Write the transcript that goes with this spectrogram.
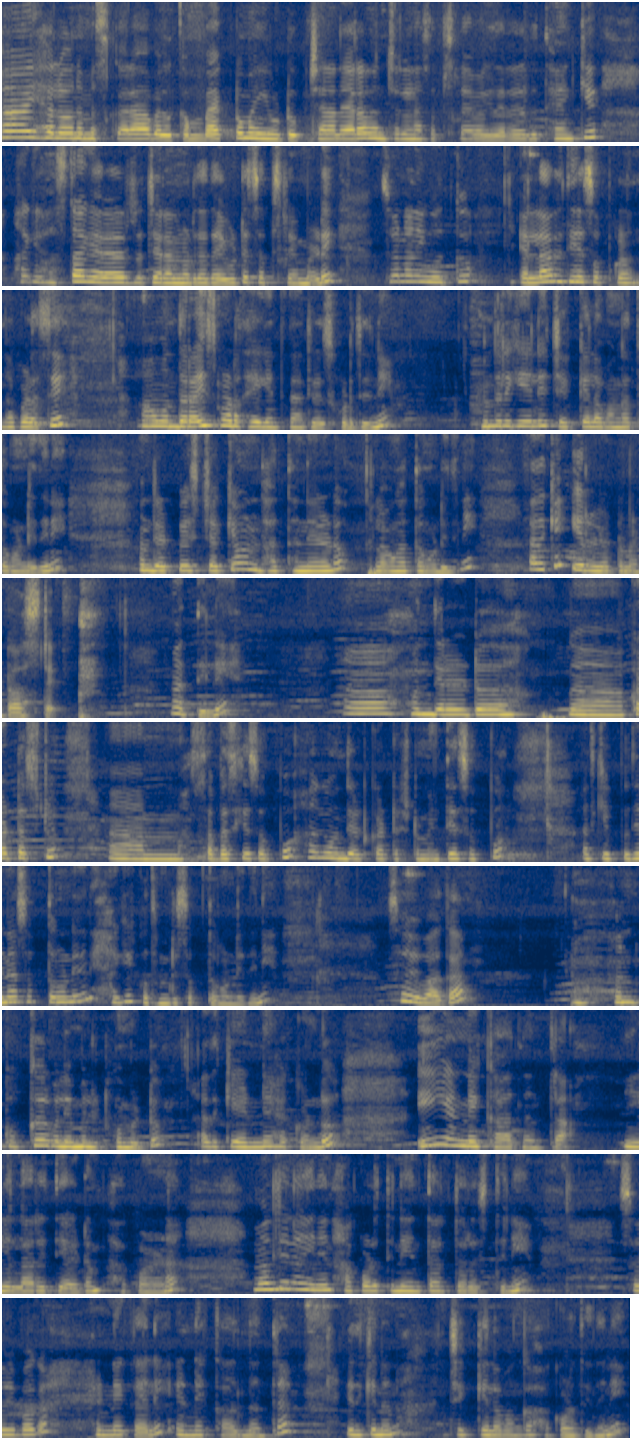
Hi hello ನಮಸ್ಕಾರ. Welcome back to my YouTube channel ಯಾರು ನನ್ನ ಚಾನಲ್ನ ಸಬ್ಸ್ಕ್ರೈಬ್ ಆಗಿದ್ದಾರೆ ಎಲ್ಲರಿಗೂ ಥ್ಯಾಂಕ್ ಯು ಹಾಗೆ ಹೊಸದಾಗಿ ಯಾರ್ಯಾರು ಚಾನಲ್ ನೋಡಿದ್ರೆ ದಯವಿಟ್ಟು ಸಬ್ಸ್ಕ್ರೈಬ್ ಮಾಡಿ. ಸೊ ನಾನು ಇವತ್ತು ಎಲ್ಲ ರೀತಿಯ ಸೊಪ್ಪುಗಳನ್ನು ಬಳಸಿ ಒಂದು ರೈಸ್ ಮಾಡೋದು ಹೇಗೆ ಅಂತ ನಾನು ತಿಳಿಸ್ಕೊಡ್ತೀನಿ. ಮೊದಲಿಗೆ ಇಲ್ಲಿ ಚಕ್ಕೆ, ಲವಂಗ ತೊಗೊಂಡಿದ್ದೀನಿ. ಒಂದು ಎರಡು ಪೀಸ್ ಚಕ್ಕೆ, ಒಂದು ಹತ್ತು ಹನ್ನೆರಡು ಲವಂಗ ತೊಗೊಂಡಿದ್ದೀನಿ. ಅದಕ್ಕೆ ಈರುಳ್ಳಿ, ಟೊಮೆಟೊ ಅಷ್ಟೇ. ಮತ್ತಿಲ್ಲಿ ಒಂದೆರಡು ಕಟ್ಟಷ್ಟು ಸಬ್ಬಸಿಗೆ ಸೊಪ್ಪು, ಹಾಗೆ ಒಂದೆರಡು ಕಟ್ಟಷ್ಟು ಮೆಂತ್ಯ ಸೊಪ್ಪು, ಅದಕ್ಕೆ ಪುದೀನ ಸೊಪ್ಪು ತೊಗೊಂಡಿದ್ದೀನಿ, ಹಾಗೆ ಕೊತ್ತಂಬರಿ ಸೊಪ್ಪು ತೊಗೊಂಡಿದ್ದೀನಿ. ಸೊ ಇವಾಗ ಒಂದು ಕುಕ್ಕರ್ ಒಲೆ ಮೇಲೆ ಇಟ್ಕೊಂಡ್ಬಿಟ್ಟು ಅದಕ್ಕೆ ಎಣ್ಣೆ ಹಾಕ್ಕೊಂಡು, ಈ ಎಣ್ಣೆ ಕಾದ ನಂತರ ಈ ಎಲ್ಲ ರೀತಿಯ ಐಟಮ್ ಹಾಕೊಳ್ಳೋಣ. ಮೊದಲಿನ ಏನೇನು ಹಾಕ್ಕೊಳ್ತೀನಿ ಅಂತ ತೋರಿಸ್ತೀನಿ. ಸೊ ಇವಾಗ ಎಣ್ಣೆ ಕಾಯಲಿ, ಎಣ್ಣೆ ಕಾದ ನಂತರ ಇದಕ್ಕೆ ನಾನು ಚಕ್ಕೆ ಲವಂಗ ಹಾಕ್ಕೊಳ್ತಿದ್ದೀನಿ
